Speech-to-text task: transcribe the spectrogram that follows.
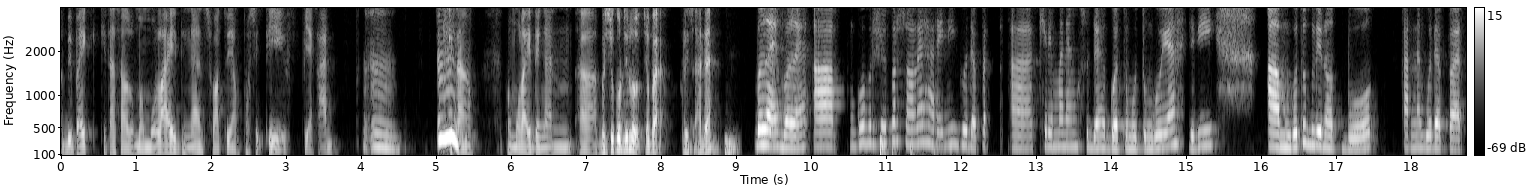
lebih baik kita selalu memulai dengan sesuatu yang positif ya kan Mm-mm. kita memulai dengan eh, bersyukur dulu coba Fris ada Boleh, boleh. gue bersyukur soalnya hari ini gue dapet uh, kiriman yang sudah gue tunggu-tunggu ya. Jadi gue tuh beli notebook karena gue dapet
